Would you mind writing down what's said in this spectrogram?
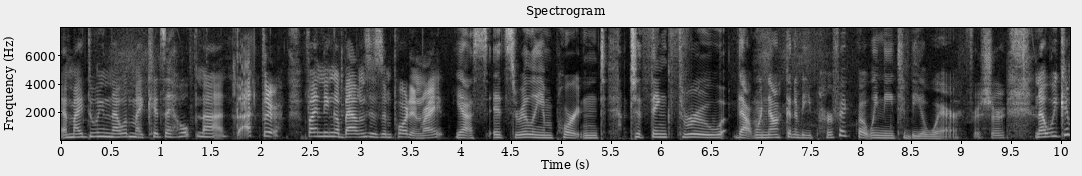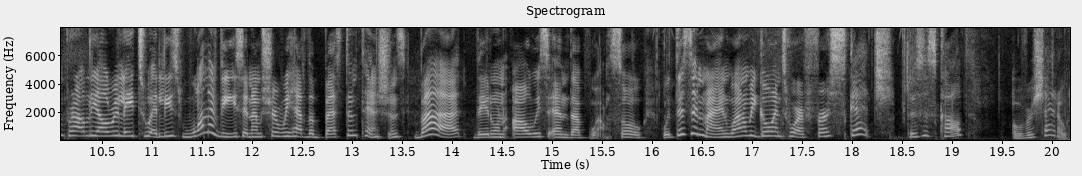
am I doing that with my kids? I hope not." Doctor, finding a balance is important, right? Yes, it's really important to think through that we're not going to be perfect, but we need to be aware. For sure. Now we can probably all relate to at least one of these, and I'm sure we have the best intentions, but they don't always end up well. So, with this in mind, why don't we go into our first sketch? This is called Overshadowed.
